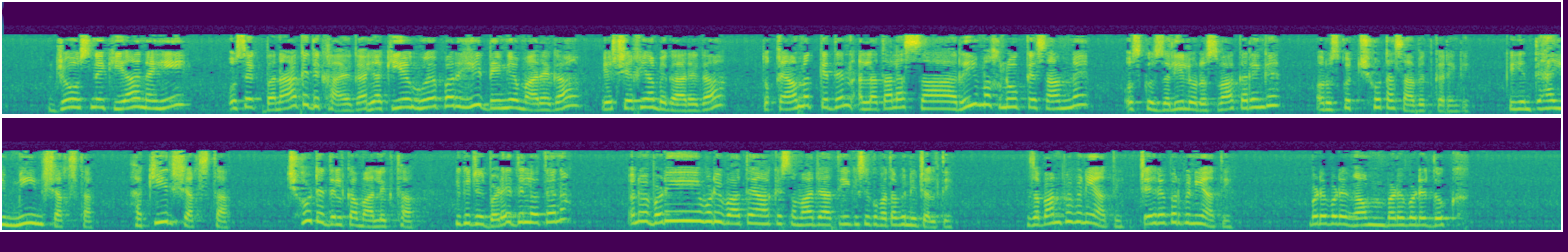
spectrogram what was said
جو اس نے کیا نہیں، اسے بنا کے دکھائے گا یا کیے ہوئے پر ہی ڈینگے مارے گا یا شیخیاں بگاڑے گا۔ تو قیامت کے دن اللہ تعالیٰ ساری مخلوق کے سامنے اس کو ذلیل و رسوا کریں گے۔ اور اس کو چھوٹا ثابت کریں گے کہ یہ انتہائی مین شخص تھا، حقیر شخص تھا، چھوٹے دل کا مالک تھا۔ کیونکہ جو بڑے دل ہوتے ہیں نا، ان میں بڑی بڑی باتیں آ کے سما جاتی ہیں، کسی کو پتہ بھی نہیں چلتی۔ زبان پہ بھی نہیں آتی، چہرے پر بھی نہیں آتی۔ بڑے بڑے غم، بڑے بڑے دکھ۔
